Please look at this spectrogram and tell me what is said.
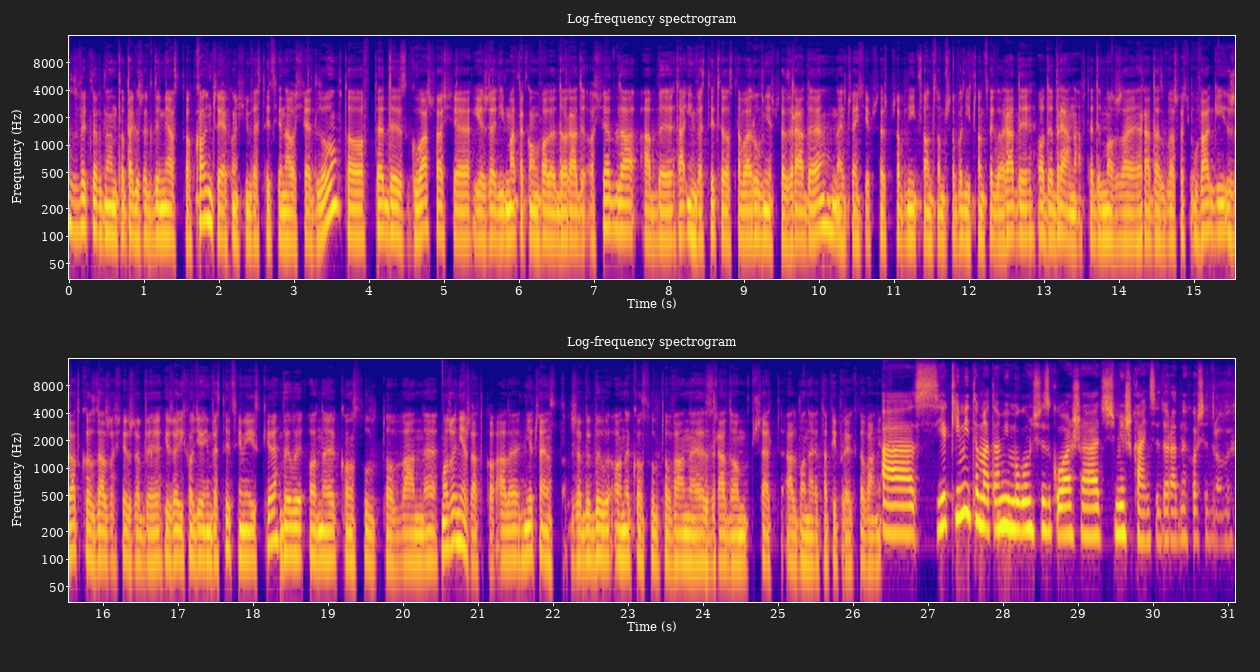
zwykle wygląda to tak, że gdy miasto kończy jakąś inwestycję na osiedlu, to wtedy zgłasza się, jeżeli ma taką wolę do Rady Osiedla, aby ta inwestycja została również przez Radę, najczęściej przez przewodniczącą, przewodniczącego Rady, odebrana. Wtedy może Rada zgłaszać uwagi. Rzadko zdarza się, żeby, jeżeli chodzi o inwestycje miejskie, były one konsultowane, może nie rzadko, ale nieczęsto, żeby były one konsultowane z Radą przed albo na etapie projektowania. A z jakimi tematami mogą się zgłaszać? Zgłaszać mieszkańcy do radnych osiedlowych?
